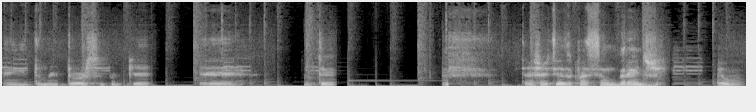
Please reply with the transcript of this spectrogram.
eu também torço porque é, eu tenho, tenho certeza que vai ser um grande eu,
